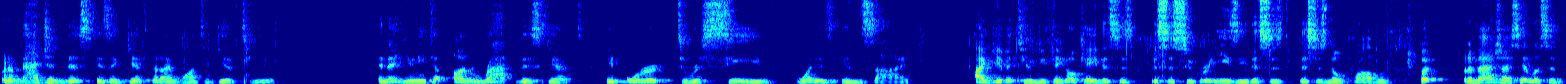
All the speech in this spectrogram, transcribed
but imagine this is a gift that I want to give to you. And that you need to unwrap this gift in order to receive what is inside. I give it to you and you think, okay, this is this is super easy. This is this is no problem. But but imagine I say, listen,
